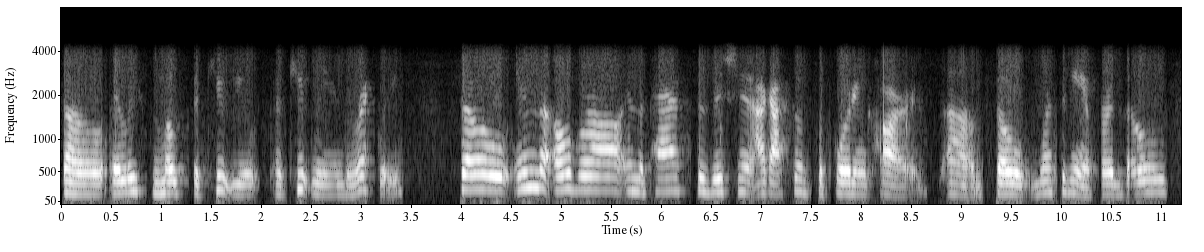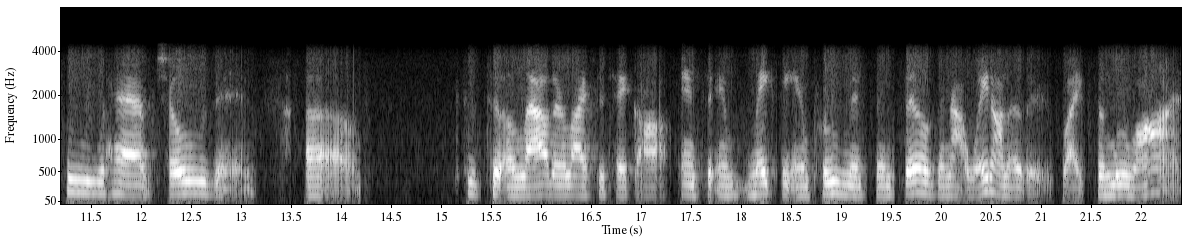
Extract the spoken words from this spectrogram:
So at least most acutely, acutely and directly. So in the overall, in the past position, I got some supporting cards. Um, so once again, for those who have chosen um, to, to allow their life to take off and to Im- make the improvements themselves and not wait on others, like to move on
